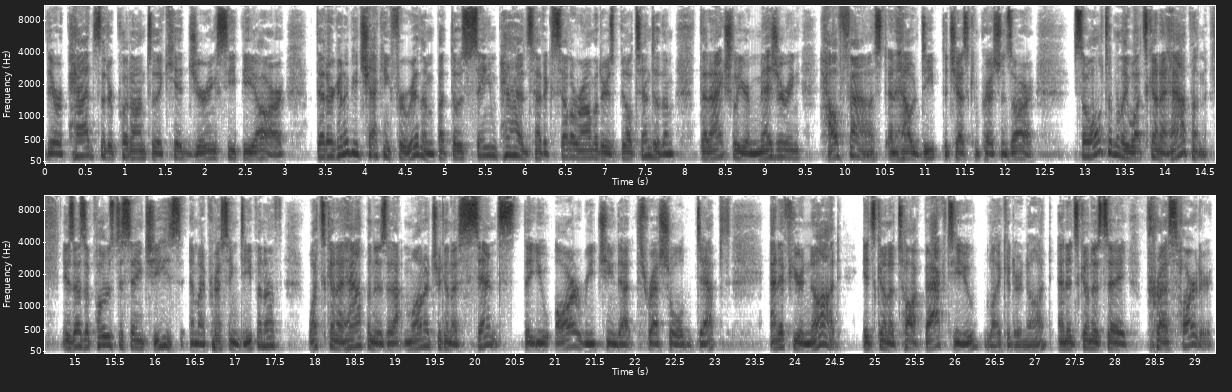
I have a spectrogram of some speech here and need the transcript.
there are pads that are put onto the kid during CPR that are going to be checking for rhythm, but those same pads have accelerometers built into them that actually are measuring how fast and how deep the chest compressions are. So ultimately what's going to happen is as opposed to saying, geez, am I pressing deep enough? What's going to happen is that monitor going to sense that you are reaching that threshold depth. And if you're not, it's going to talk back to you, like it or not, and it's going to say, press harder.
